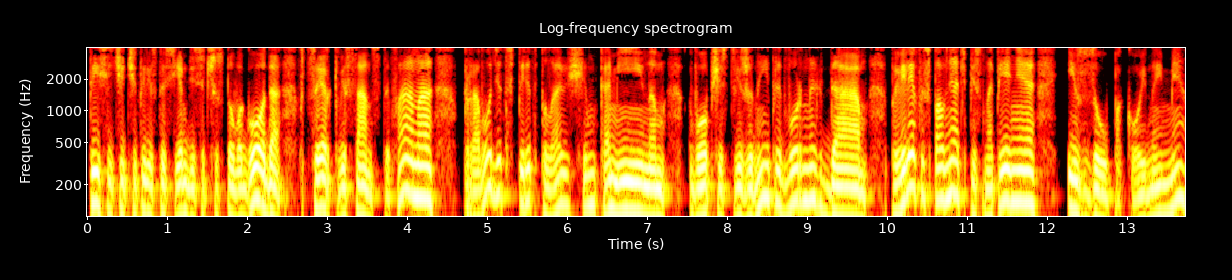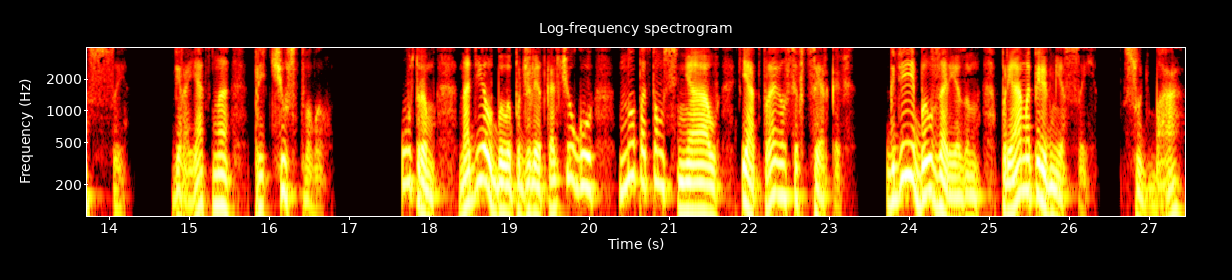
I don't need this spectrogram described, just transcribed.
1476 года в церкви Сан-Стефана проводит перед пылающим камином в обществе жены и придворных дам, повелев исполнять песнопение из-за упокойной мессы. Вероятно, предчувствовал. Утром надел было под жилет кольчугу, но потом снял и отправился в церковь, где и был зарезан, прямо перед мессой. Судьба.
